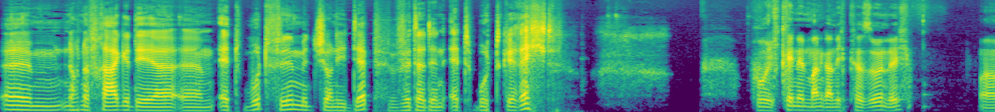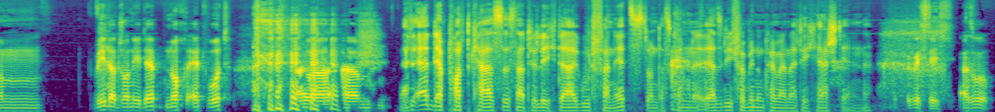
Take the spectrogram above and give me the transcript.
Ähm, noch eine Frage der ähm, Ed Wood-Film mit Johnny Depp. Wird er denn Ed Wood gerecht? Puh, ich kenne den Mann gar nicht persönlich. Ähm, weder Johnny Depp noch Ed Wood. Aber, ähm, der Podcast ist natürlich da gut vernetzt und das können, also die Verbindung können wir natürlich herstellen. Ne? Richtig. Also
